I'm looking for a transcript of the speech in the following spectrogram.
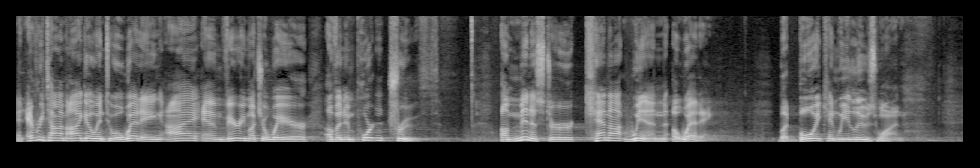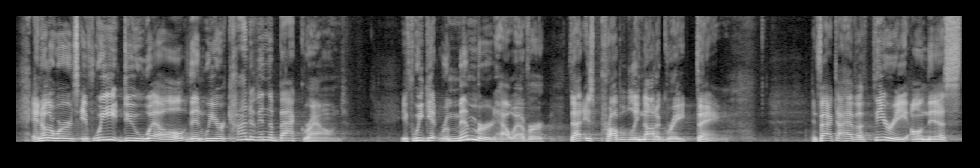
And every time I go into a wedding, I am very much aware of an important truth. A minister cannot win a wedding but boy, can we lose one. In other words, if we do well, then we are kind of in the background. If we get remembered, however, that is probably not a great thing. In fact, I have a theory on this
